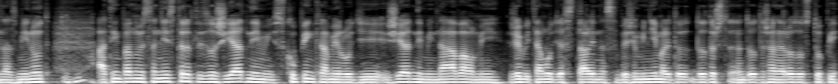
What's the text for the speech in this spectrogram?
15 minút. Uh-huh. A tým pádom sme sa nestretli so žiadnymi skupinkami ľudí, žiadnymi návalmi, že by tam ľudia stali na sebe, že my nemali dodržané rozostupy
